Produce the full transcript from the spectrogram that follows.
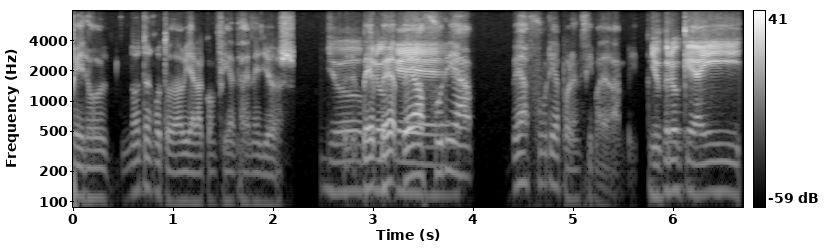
pero no tengo todavía la confianza en ellos. Yo ve, a Furia, ve a Furia por encima de Gambit. Yo creo que ahí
